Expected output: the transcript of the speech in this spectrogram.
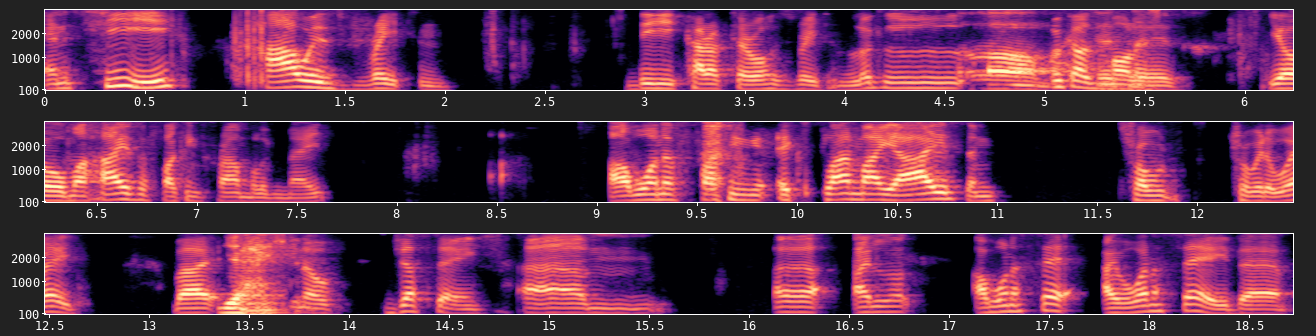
and see how is written. The character who's written. Look Oh, look how small it is. Yo, my eyes are fucking crumbling, mate. I want to fucking explant my eyes and throw throw it away. But Yeah. you know, just saying. Um, uh, I I want to say I want to say that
